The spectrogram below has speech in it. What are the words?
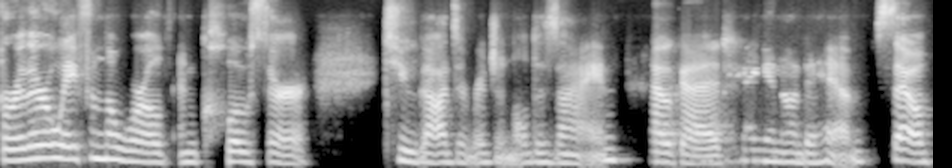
further away from the world and closer to God's original design. Oh, good. Hanging on to Him. So,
